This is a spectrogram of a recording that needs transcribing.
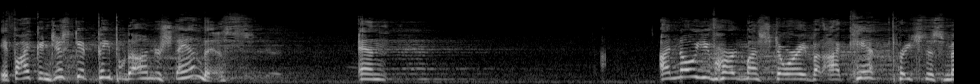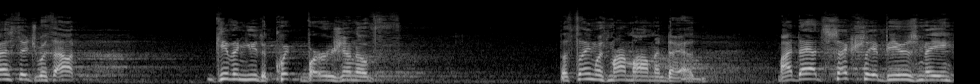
If I can just get people to understand this, and I know you've heard my story, but I can't preach this message without giving you the quick version of the thing with my mom and dad. My dad sexually abused me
